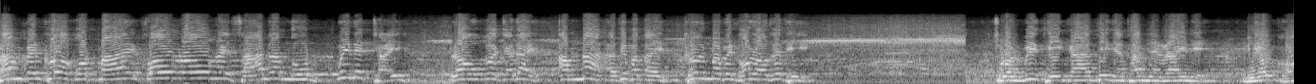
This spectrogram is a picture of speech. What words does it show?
ทำเป็นข้อกฎหมาย ฟ้องร้องให้สารรัฐนูนวินิจฉัย เราก็จะได้อำนาจอธิปไตยคืนมาเป็นของเราสักทีส่วนวิธีการที่จะทำอย่างไรนี่เดี๋ยวขอ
